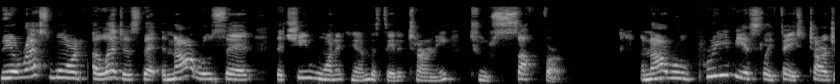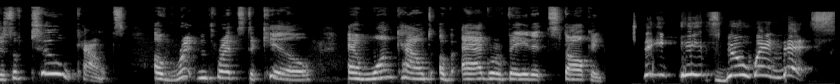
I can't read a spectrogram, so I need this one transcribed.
The arrest warrant alleges that Inaru said that she wanted him, the state attorney, to suffer. Inaru previously faced charges of two counts of written threats to kill and one count of aggravated stalking. She keeps doing this.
